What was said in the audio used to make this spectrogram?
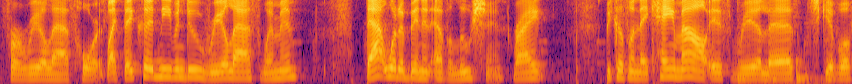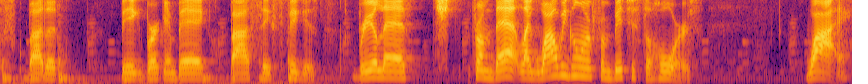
for Real Ass Whores. Like they couldn't even do Real Ass Women. That would have been an evolution, right? Because when they came out, it's real ass give off by the big Birkin bag, five, six figures. Real ass from that, like why are we going from bitches to whores? Why?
